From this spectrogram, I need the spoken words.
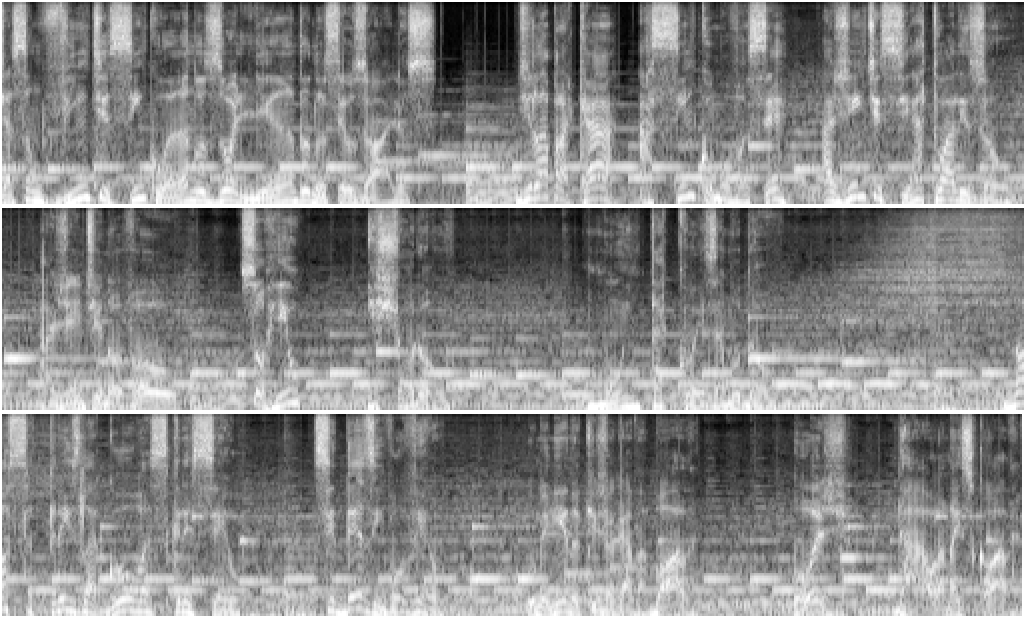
Já são 25 anos olhando nos seus olhos. De lá pra cá, assim como você, A gente se atualizou, a gente inovou, sorriu e chorou. Muita coisa mudou. Nossa Três Lagoas cresceu, se desenvolveu. O menino que jogava bola, hoje dá aula na escola.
